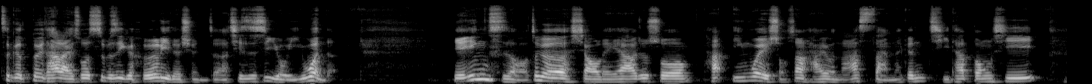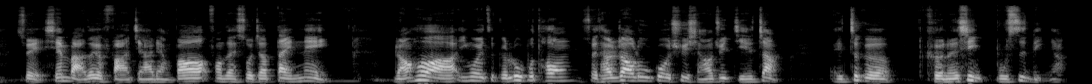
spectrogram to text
这个对他来说是不是一个合理的选择，其实是有疑问的。也因此哦，这个小雷啊，就说他因为手上还有拿伞呢，跟其他东西，所以先把这个发夹两包放在塑胶袋内，然后啊，因为这个路不通，所以他绕路过去，想要去结账。诶，这个可能性不是零啊，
